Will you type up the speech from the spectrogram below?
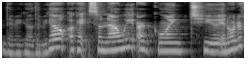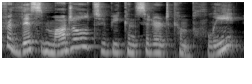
There we go, there we go. Okay, so now we are going to, in order for this module to be considered complete,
